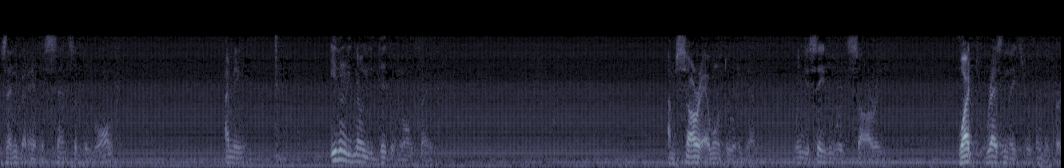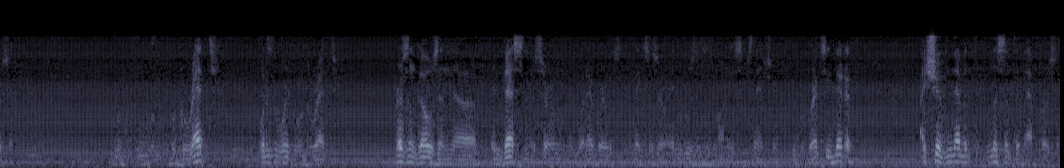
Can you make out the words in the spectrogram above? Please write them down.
Does anybody have a sense of the wrong? I mean, even if you know you did the wrong thing, I'm sorry, I won't do it again. When you say the word sorry, what resonates within the person? Re- re- regret? What is the word regret? Person goes and uh, invests in a certain whatever is, makes a certain and loses his money substantially. He regrets he did it. I should have never t- listened to that person.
